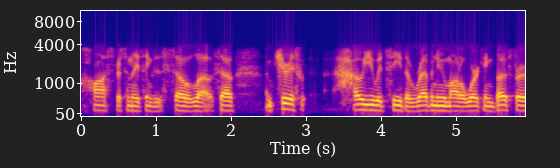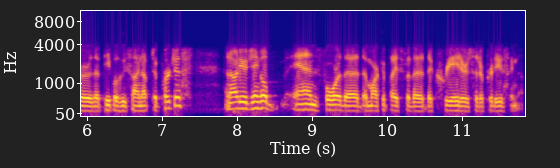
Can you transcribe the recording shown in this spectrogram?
cost for some of these things is so low. So I'm curious how you would see the revenue model working both for the people who sign up to purchase an audio jingle and for the the marketplace for the the creators that are producing them.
